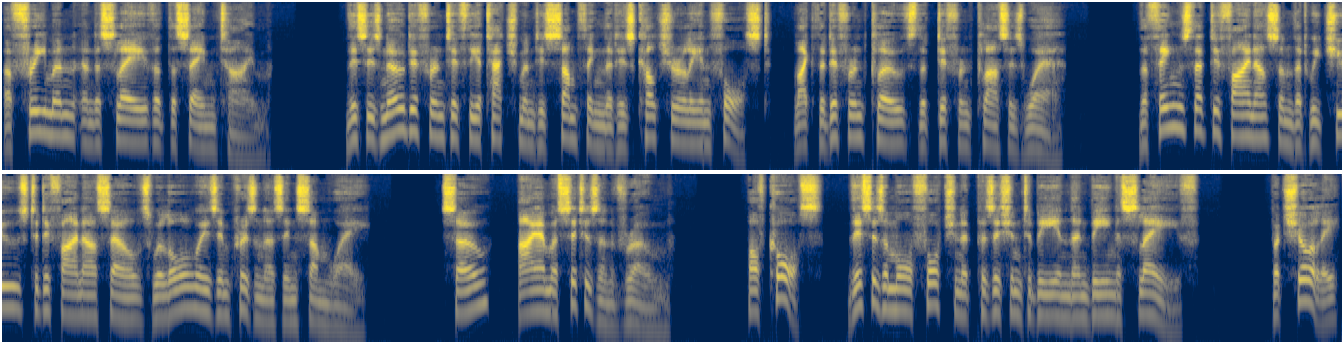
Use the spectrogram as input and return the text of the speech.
a freeman and a slave at the same time. This is no different if the attachment is something that is culturally enforced, like the different clothes that different classes wear. The things that define us and that we choose to define ourselves will always imprison us in some way. So, I am a citizen of Rome. Of course, this is a more fortunate position to be in than being a slave. But surely,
